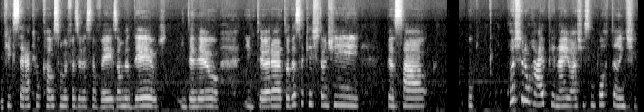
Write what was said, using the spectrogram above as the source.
O que, que será que o Coulson vai fazer dessa vez? Oh meu Deus, entendeu? Então era toda essa questão de pensar o, construir um hype, né? Eu acho isso importante.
